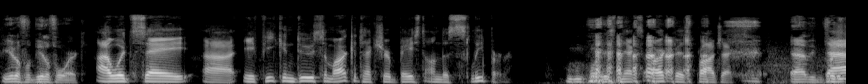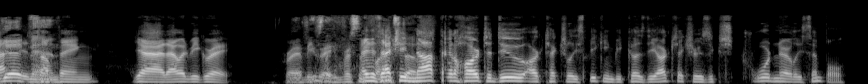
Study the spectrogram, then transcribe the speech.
beautiful, beautiful work. I would say uh, if he can do some architecture based on the sleeper for his next Archivist project, That'd be pretty that good, is man. something. Yeah, that would be great. Right, be great. looking for some and it's actually stuff. not that hard to do architecturally speaking because the architecture is extraordinarily simple,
